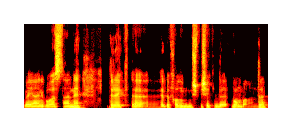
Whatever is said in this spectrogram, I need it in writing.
ve yani bu hastane direkt e, hedef alınmış bir şekilde bombalandı.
